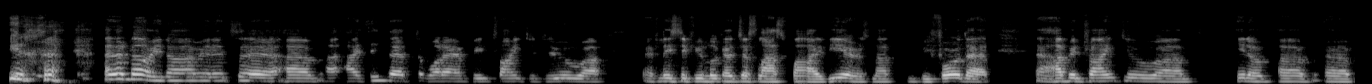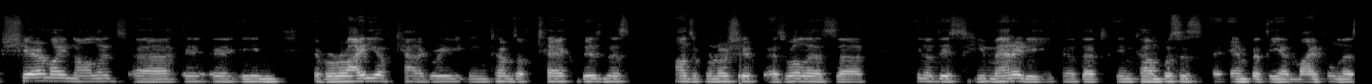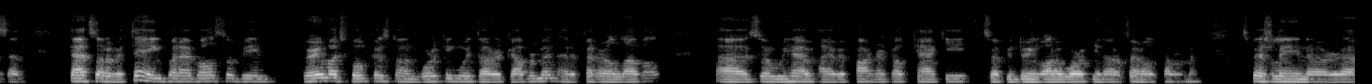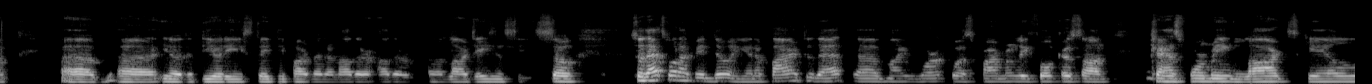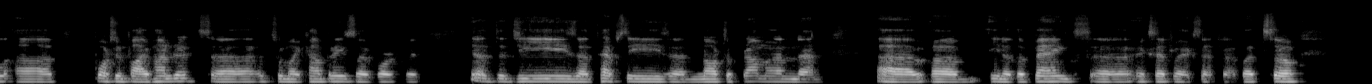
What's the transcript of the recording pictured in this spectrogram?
You know, I don't know. You know, I mean, it's. Uh, um, I think that what I have been trying to do, uh, at least if you look at just last five years, not before that, uh, I've been trying to, um, you know, uh, uh, share my knowledge in a variety of category in terms of tech, business, entrepreneurship, as well as. you know this humanity that encompasses empathy and mindfulness and that sort of a thing. But I've also been very much focused on working with our government at a federal level. Uh, so we have, I have a partner called CACI. So I've been doing a lot of work in our federal government, especially in our, uh, uh, uh you know, the DoD, State Department, and other other uh, large agencies. So, so that's what I've been doing. And prior to that, uh, my work was primarily focused on transforming large-scale Fortune 500s through my companies. So I've worked with you know, the GEs and Pepsis and Northrop Grumman and uh, um, you know the banks, uh, et cetera, et cetera. But so,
